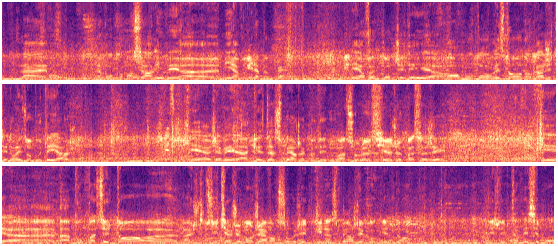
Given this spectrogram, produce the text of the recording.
Donc là, elles vont, commencer à arriver à mi-avril à peu près. Et en fin de compte, j'étais en montant au restaurant d'Angras, j'étais dans les embouteillages. Et euh, j'avais la caisse d'asperges à côté de moi sur le siège passager. Et euh, bah, pour passer le temps, euh, bah, je me suis dit tiens je vais manger un morceau. J'ai pris une asperge, j'ai croqué dedans. Et je dit putain mais c'est bon.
